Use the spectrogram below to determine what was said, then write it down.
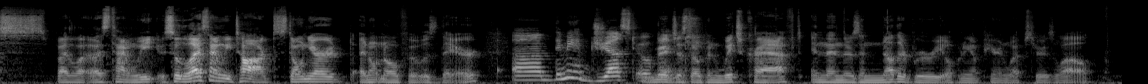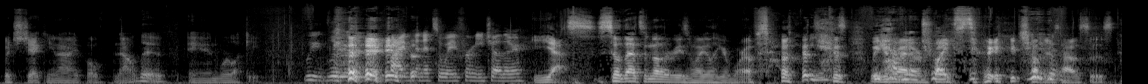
by the last time we, so the last time we talked, Stoneyard. I don't know if it was there. Um, they may have just opened. Just opened Witchcraft, and then there's another brewery opening up here in Webster as well, which Jackie and I both now live, and we're lucky. We literally live five minutes away from each other. Yes, so that's another reason why you'll hear more episodes because we, we can ride no our choice. bikes to each other's houses.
